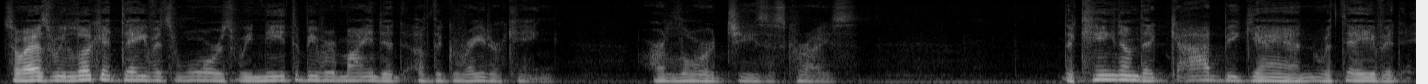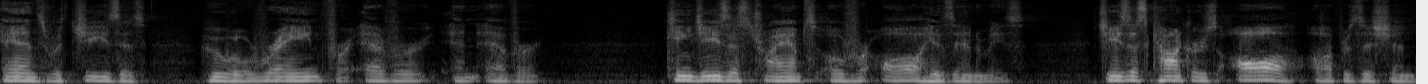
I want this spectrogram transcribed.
So as we look at David's wars, we need to be reminded of the greater king, our Lord Jesus Christ. The kingdom that God began with David ends with Jesus, who will reign forever and ever. King Jesus triumphs over all his enemies. Jesus conquers all opposition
